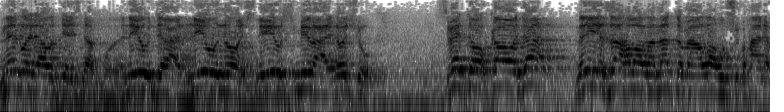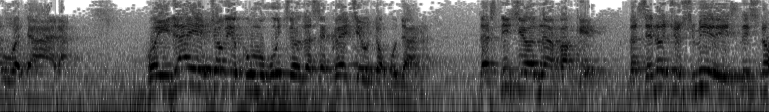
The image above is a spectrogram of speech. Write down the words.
Ne gleda u te znakove ni u dan, ni u noć, ni u smiraj noću sve to kao da ne je zahvala na tome Allahu subhanahu wa ta'ala koji daje čovjeku mogućnost da se kreće u toku dana da stiče od napake da se noću smiri i slično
